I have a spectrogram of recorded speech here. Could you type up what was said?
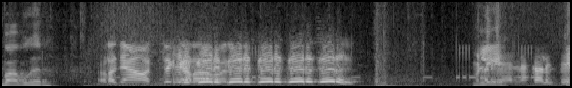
ബാബു കയറി ഞാൻ ഒറ്റ എന്നെ കളിക്കാൻ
